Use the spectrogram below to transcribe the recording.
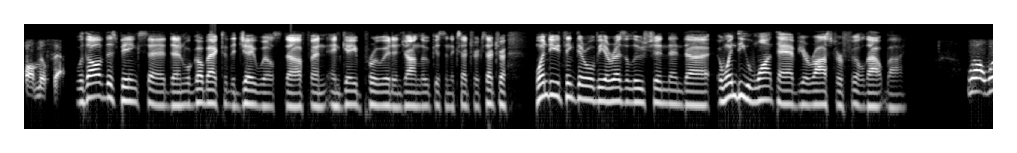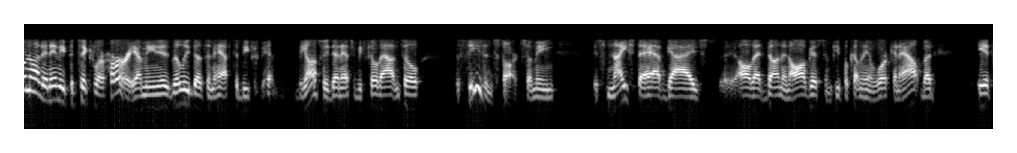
Paul Millsap. with all of this being said, then we'll go back to the Jay Will stuff and, and Gabe Pruitt and John Lucas and et cetera, et cetera. When do you think there will be a resolution and uh, when do you want to have your roster filled out by? Well, we're not in any particular hurry. I mean, it really doesn't have to be, to be honest with you, it doesn't have to be filled out until the season starts. I mean, it's nice to have guys uh, all that done in August and people coming in and working out, but it's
